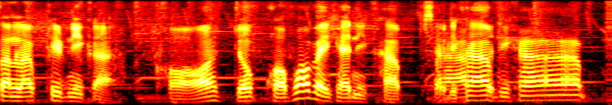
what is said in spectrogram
สำหรับคลิปนี้ก็ขอจบขอพ่อไปแค่นี้ครับ สวัสดีครับ สวัสดีครับ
